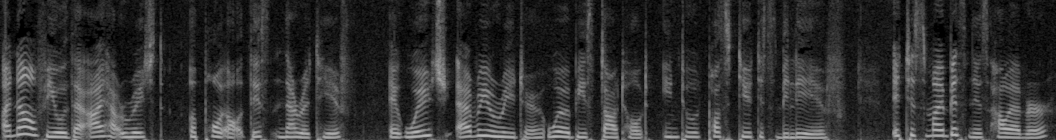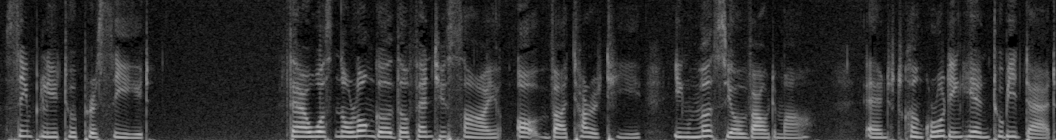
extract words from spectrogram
I now feel that I have reached a point of this narrative at which every reader will be startled into positive disbelief. It is my business, however, simply to proceed. There was no longer the faintest sign of vitality in Monsieur Valdemar, and concluding him to be dead,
